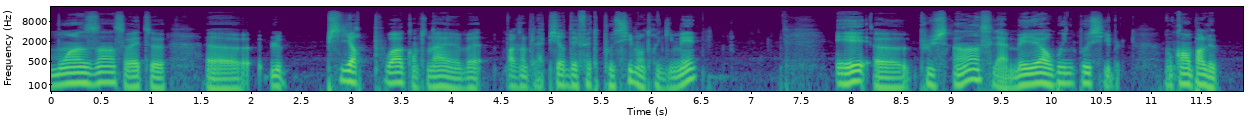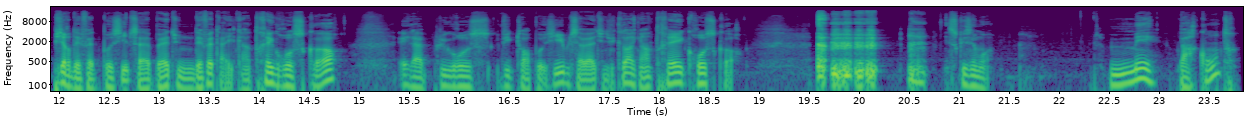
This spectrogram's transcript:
Moins 1, ça va être le pire poids quand on a, bah, par exemple, la pire défaite possible, entre guillemets. Et plus 1, c'est la meilleure win possible. Donc quand on parle de pire défaite possible, ça peut être une défaite avec un très gros score. Et la plus grosse victoire possible, ça va être une victoire avec un très gros score. Excusez-moi. Mais par contre,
